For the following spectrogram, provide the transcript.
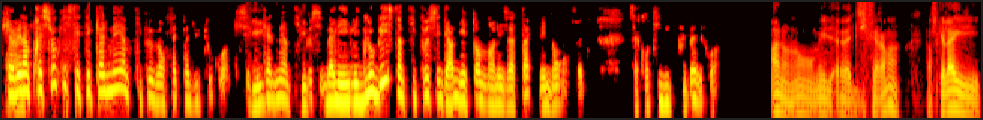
j'avais l'impression qu'ils s'étaient calmés un petit peu, mais en fait pas du tout quoi. Qu'ils s'étaient calmés un petit peu. Bah, les, les globistes un petit peu ces derniers temps dans les attaques, mais non en fait, ça continue de plus belle quoi. Ah non non, mais euh, différemment, parce que là ils,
